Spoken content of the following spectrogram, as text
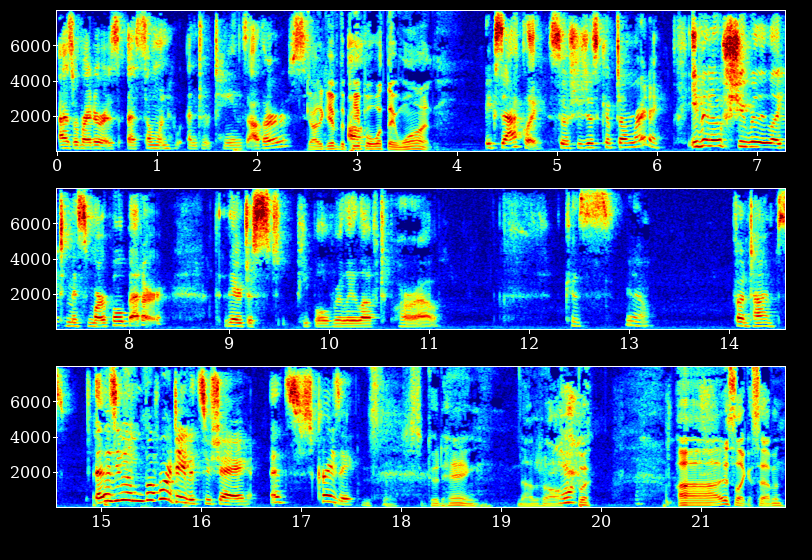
as a writer as, as someone who entertains others. got to give the people Um, what they want. Exactly. So she just kept on writing, even though she really liked Miss Marple better. They're just people really loved Poirot because you know, fun times. It was even before David Suchet. It's just crazy. It's a, just a good hang, not at all. Yeah. But uh, it's like a seven.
